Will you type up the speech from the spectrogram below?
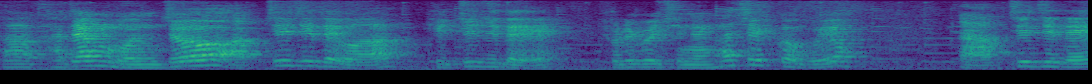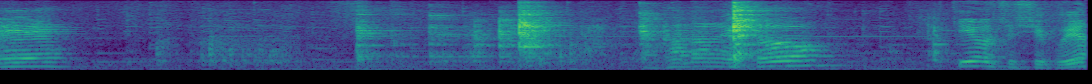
자, 가장 먼저 앞지지대와 뒷지지대 조립을 진행하실 거고요. 자, 앞지지대 하단에서 끼워 주시고요.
